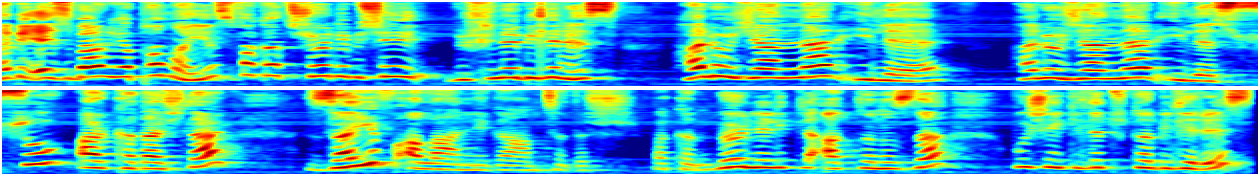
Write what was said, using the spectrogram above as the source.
Tabi ezber yapamayız fakat şöyle bir şey düşünebiliriz. Halojenler ile halojenler ile su arkadaşlar zayıf alan ligantıdır. Bakın böylelikle aklınızda bu şekilde tutabiliriz.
